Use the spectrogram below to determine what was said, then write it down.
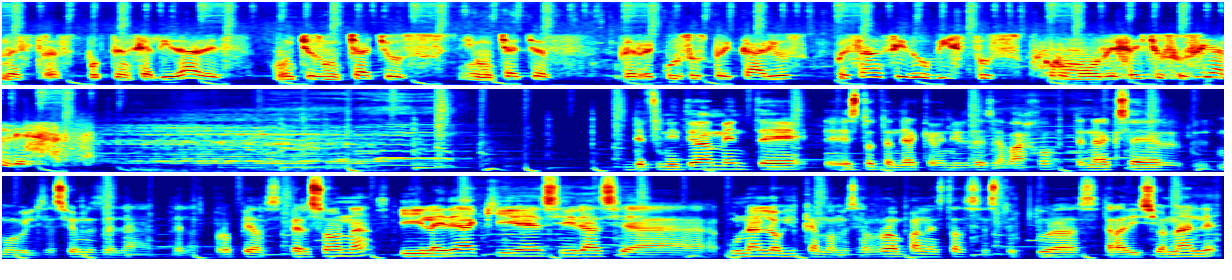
nuestras potencialidades. Muchos muchachos y muchachas de recursos precarios pues han sido vistos como desechos sociales Definitivamente esto tendría que venir desde abajo, tendrá que ser movilizaciones de, las propias personas y la idea aquí es ir hacia una lógica en donde se rompan estas estructuras tradicionales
